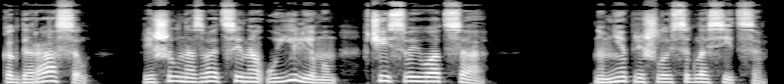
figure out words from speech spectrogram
когда Рассел решил назвать сына Уильямом в честь своего отца. Но мне пришлось согласиться.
